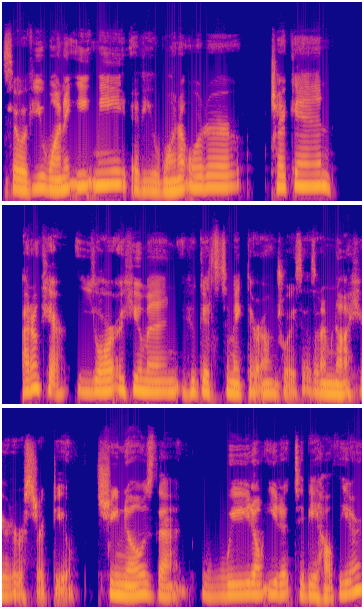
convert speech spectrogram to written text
So if you want to eat meat, if you want to order chicken, I don't care. You're a human who gets to make their own choices, and I'm not here to restrict you. She knows that we don't eat it to be healthier.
